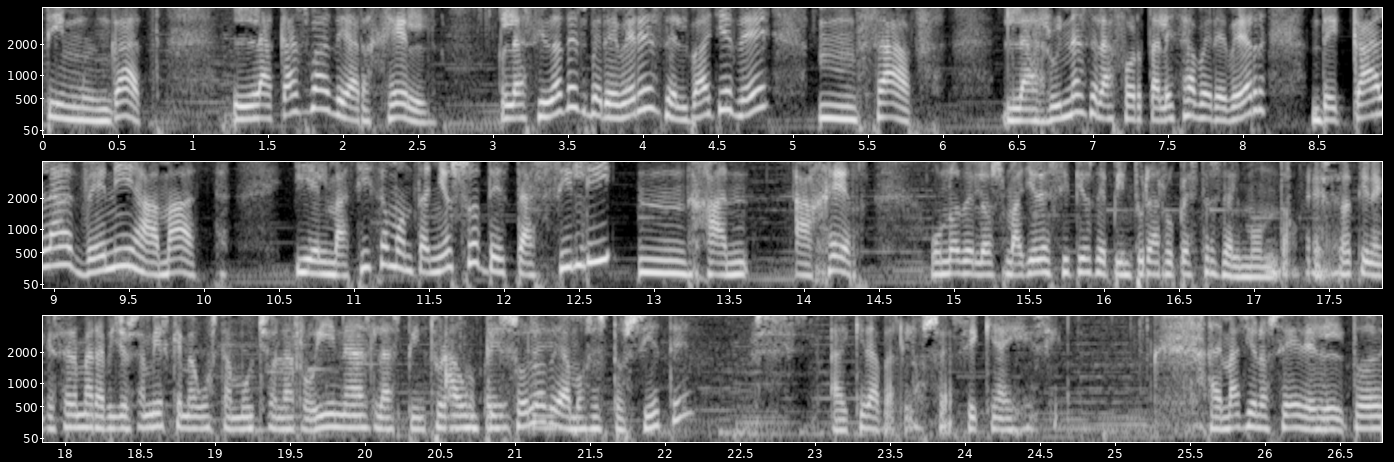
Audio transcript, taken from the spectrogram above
Timgat, la casba de Argel, las ciudades bereberes del valle de Mzaf, las ruinas de la fortaleza bereber de Kala Beni Hamad y el macizo montañoso de Tassili Ajer, uno de los mayores sitios de pinturas rupestres del mundo. Eso tiene que ser maravilloso. A mí es que me gustan mucho las ruinas, las pinturas Aunque rupestres. solo veamos estos siete, hay que ir a verlos. ¿eh? Sí que hay, sí. Además, yo no sé, el, todo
